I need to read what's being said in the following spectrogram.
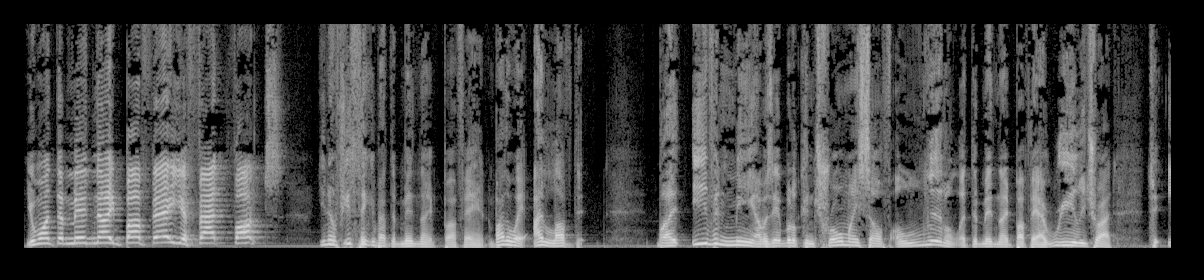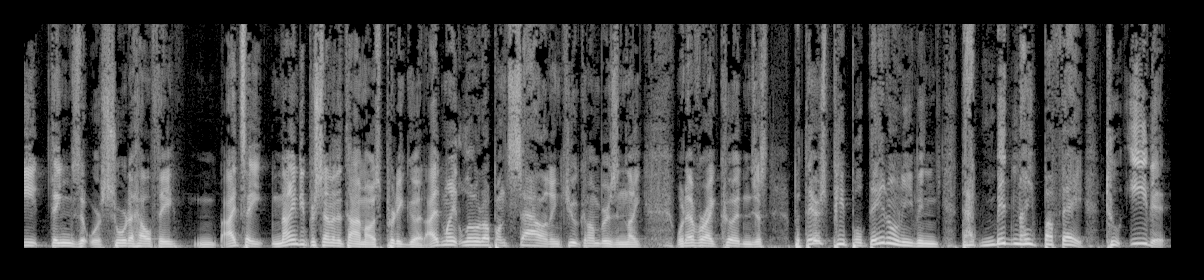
You want the midnight buffet, you fat fucks? You know, if you think about the midnight buffet, and by the way, I loved it. But even me, I was able to control myself a little at the midnight buffet. I really tried to eat things that were sort of healthy. I'd say 90% of the time I was pretty good. I might load up on salad and cucumbers and like whatever I could and just, but there's people, they don't even, that midnight buffet, to eat it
